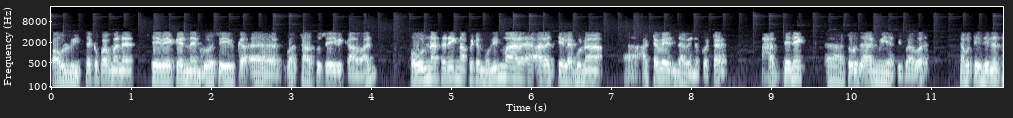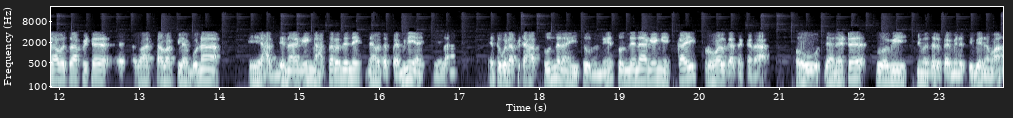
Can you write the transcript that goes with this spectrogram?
පවුල් 20ක පමණ සේවය කරන ගෘහසේවික සාතු සේවිකාවන්. ඔවුන් අතරින් අපිට මුලින්ම ආරංචිය ලැබුණා අටවෙනිදා වෙනකොට හත් දෙනෙක් අතුරුදහන් වී ඇති බව. නමුත් එදින සවස අපිට වාර්තාවක් ලැබුණා ඒ හත් දෙනාගෙන් හතර දෙනෙක් නැවත පැමිණියයි කියලා. එතකොට අපිට හත් තුන් දෙනා ඉතුරුනේ. තුන් දෙනාගෙන් එකයි ප්‍රෝහල් ගත කරා. ඔහු දැනට සුවවි නිවසට පැමිණ තිබෙනවා.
